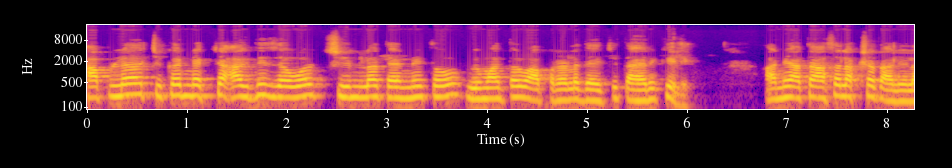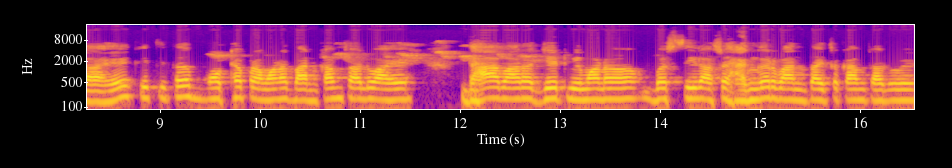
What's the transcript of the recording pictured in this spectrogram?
आपल्या चिकन नेकच्या अगदी जवळ चीनला त्यांनी तो विमानतळ वापरायला द्यायची तयारी केली. आणि आता असं लक्षात आलेलं आहे की तिथं मोठ्या प्रमाणात बांधकाम चालू आहे. दहा बारा जेट विमानं बसतील असं हँगर बांधायचं काम चालू आहे.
